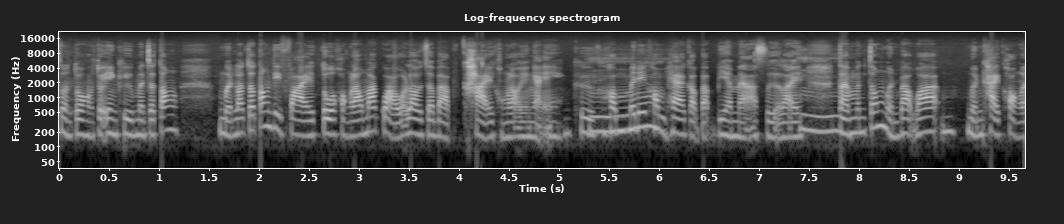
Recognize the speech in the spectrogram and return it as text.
ส่วนตัวของตัวเองคือมันจะต้องเหมือนเราจะต้อง define ตัวของเรามากกว่าว่าเราจะแบบขายของเรายังไง คือเขาไม่ได้ compare กับแบบเบียร์ mass หรืออะไร แต่มันต้องเหมือนแบบว่าเหมือนขายของห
